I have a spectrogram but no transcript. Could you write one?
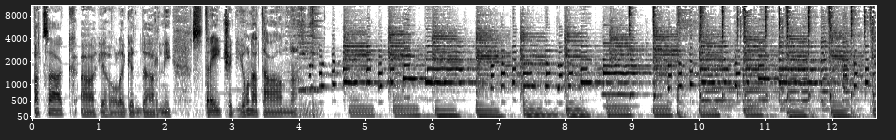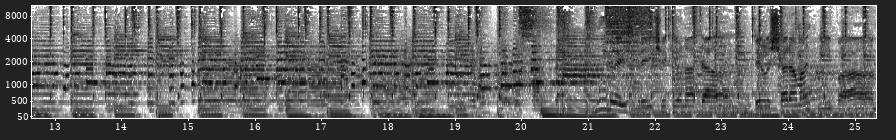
Pacák a jeho legendárny strejček Jonatán. Strejček Jonatán byl šaramantní pán.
